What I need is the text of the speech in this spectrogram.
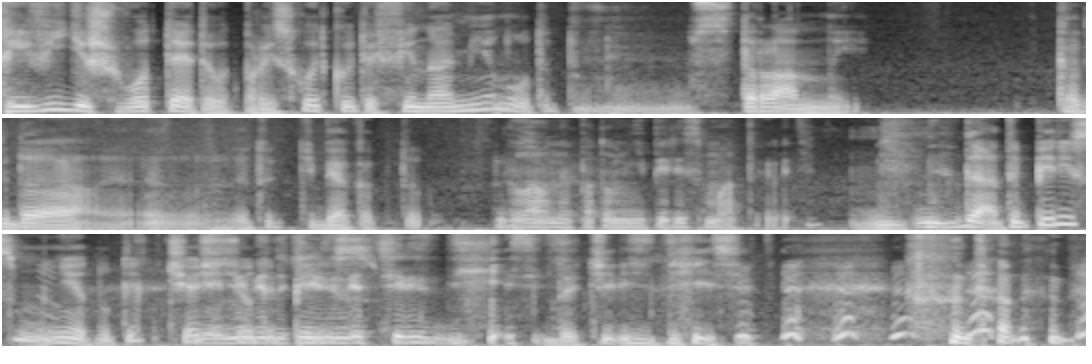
Ты видишь вот это вот, происходит какой-то феномен вот этот странный, когда э, это тебя как-то... Главное потом не пересматривать. Да, ты пересм... Нет, ну ты чаще Я всего имею в виду через перес- лет через 10. Да, через 10. Да-да-да.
